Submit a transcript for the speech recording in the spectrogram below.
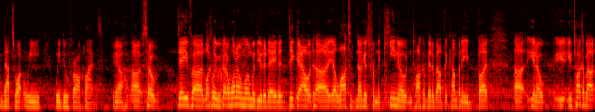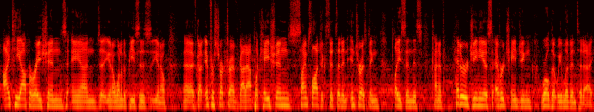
that's what we, we do for our clients. Yeah, uh, so Dave, uh, luckily we've got a one-on-one -on -one with you today to dig out uh, you know, lots of nuggets from the keynote and talk a bit about the company, but uh, you know, you, you, talk about IT operations and uh, you know, one of the pieces, you know, uh, I've got infrastructure, I've got applications. ScienceLogic sits at an interesting place in this kind of heterogeneous, ever-changing world that we live in today.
